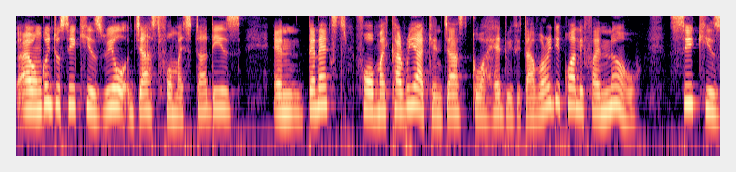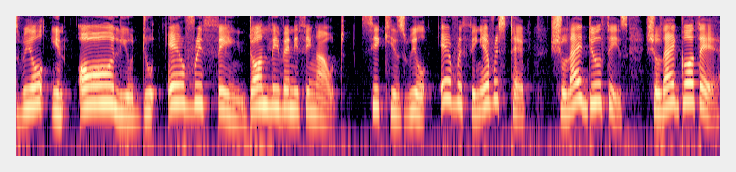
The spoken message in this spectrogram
I'm going to seek His will just for my studies. And the next, for my career, I can just go ahead with it. I've already qualified. No. Seek His will in all you do, everything. Don't leave anything out. Seek His will, everything, every step. Should I do this? Should I go there?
